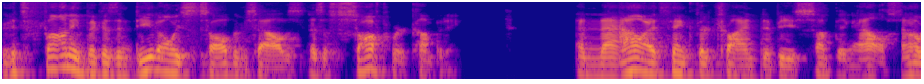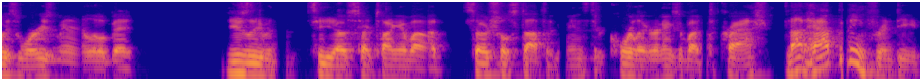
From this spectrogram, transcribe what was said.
It's funny because Indeed always saw themselves as a software company, and now I think they're trying to be something else. It always worries me a little bit. Usually, when CEOs start talking about social stuff, it means their quarterly earnings about to crash. Not happening for Indeed.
